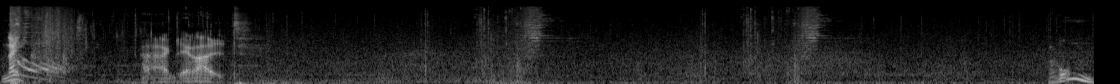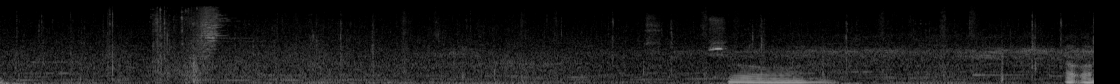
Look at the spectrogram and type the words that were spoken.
Nein! Ah, Geralt. Warum? Oh oh.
